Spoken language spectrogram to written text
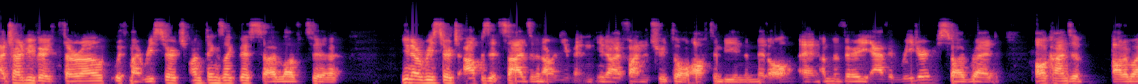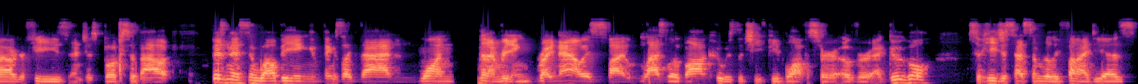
I try to be very thorough with my research on things like this. So I love to you know, research opposite sides of an argument. You know, I find the truth will often be in the middle. And I'm a very avid reader. So I've read all kinds of autobiographies and just books about business and well being and things like that. And one that I'm reading right now is by Laszlo Bock, who was the chief people officer over at Google. So he just has some really fun ideas.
